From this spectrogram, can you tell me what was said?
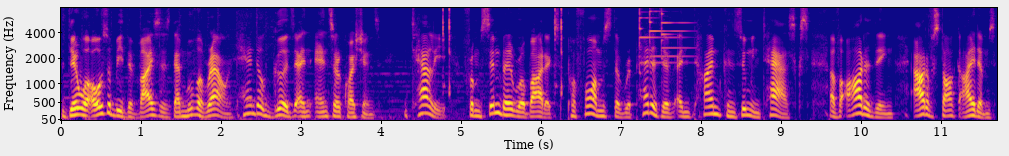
There will also be devices that move around, handle goods, and answer questions. Tally from Simbe Robotics performs the repetitive and time consuming tasks of auditing out of stock items,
